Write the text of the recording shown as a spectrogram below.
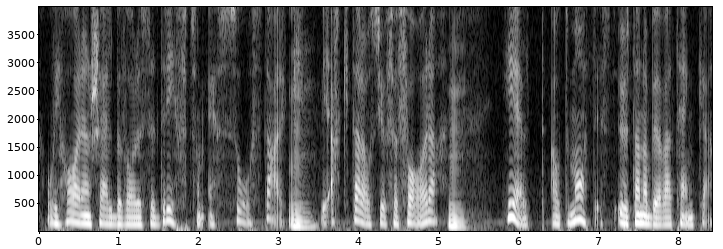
Och vi har en självbevarelsedrift som är så stark. Mm. Vi aktar oss ju för fara. Mm. Helt automatiskt, utan att behöva tänka.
